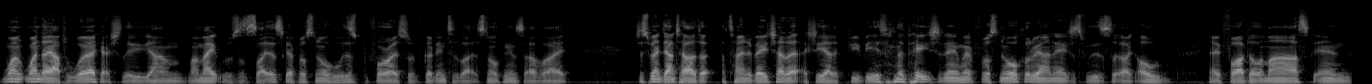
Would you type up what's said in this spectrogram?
one one day after work, actually, um, my mate was just like, "Let's go for a snorkel." This is before I sort of got into like snorkeling and stuff. Like, just went down to Alt- Altona Beach, had a, actually had a few beers on the beach, and then went for a snorkel around there just with this like old, you know, five dollar mask, and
